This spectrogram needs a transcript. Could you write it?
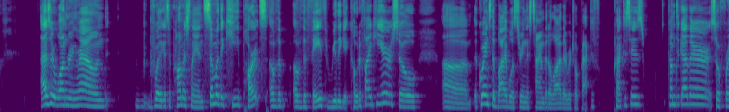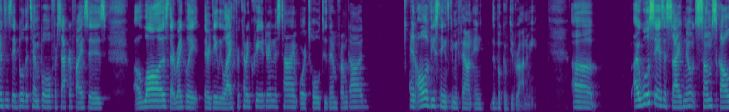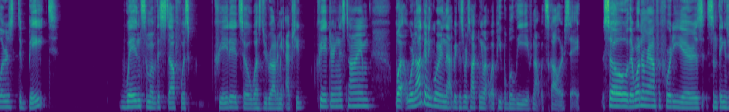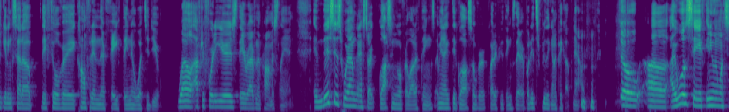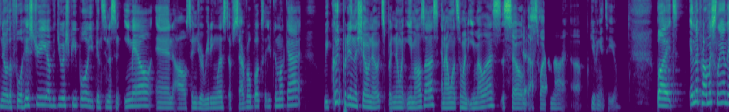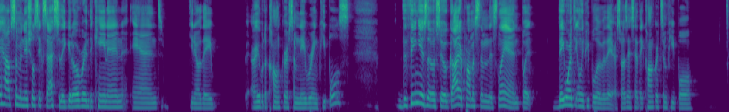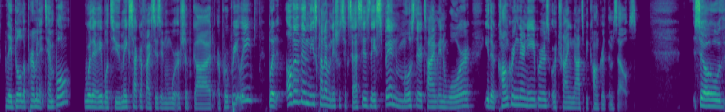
as they're wandering around before they get to promised land, some of the key parts of the of the faith really get codified here. So uh, according to the Bible, it's during this time that a lot of their ritual practice practices come together. So for instance, they build a temple for sacrifices uh, laws that regulate their daily life are kind of created during this time or told to them from God. And all of these things can be found in the book of Deuteronomy. Uh, I will say, as a side note, some scholars debate when some of this stuff was created. So, was Deuteronomy actually created during this time? But we're not going to go into that because we're talking about what people believe, not what scholars say. So they're wandering around for 40 years. Some things are getting set up. They feel very confident in their faith. They know what to do. Well, after 40 years, they arrive in the promised land. And this is where I'm going to start glossing over a lot of things. I mean, I did gloss over quite a few things there, but it's really going to pick up now. so uh, I will say if anyone wants to know the full history of the Jewish people, you can send us an email and I'll send you a reading list of several books that you can look at. We could put it in the show notes, but no one emails us, and I want someone to email us. So yes. that's why I'm not uh, giving it to you. But in the promised land, they have some initial success. So they get over into Canaan and you know they are able to conquer some neighboring peoples. The thing is though, so God had promised them this land, but they weren't the only people over there. So as I said, they conquered some people. They build a permanent temple where they're able to make sacrifices and worship God appropriately. But other than these kind of initial successes, they spend most of their time in war, either conquering their neighbors or trying not to be conquered themselves. So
